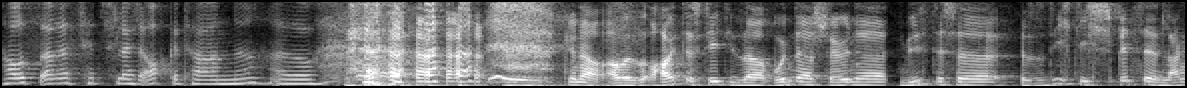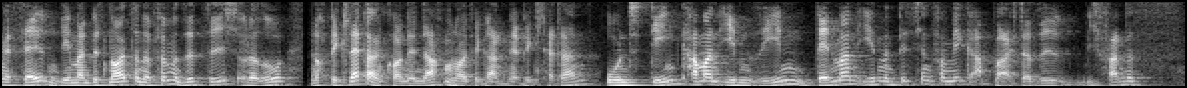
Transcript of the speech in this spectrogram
Hausarrest hätte es vielleicht auch getan, ne? Also. genau, aber so, heute steht dieser wunderschöne, mystische, richtig spitze, lange Felsen, den man bis 1975 oder so noch beklettern konnte. Den darf man heute gar nicht mehr beklettern. Und den kann man eben sehen, wenn man eben ein bisschen vom Weg abweicht. Also ich fand es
